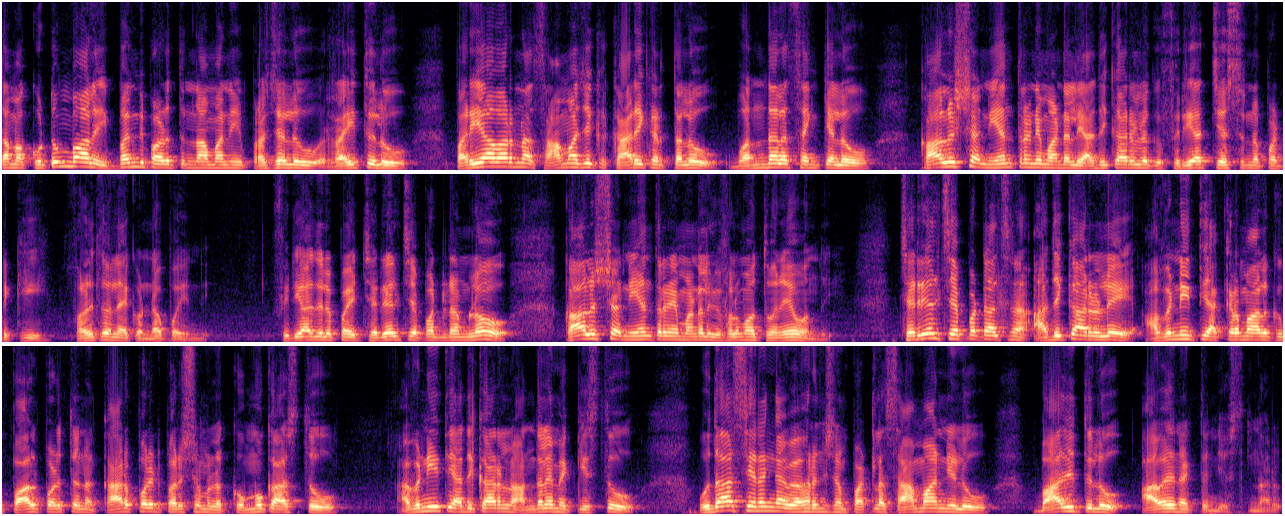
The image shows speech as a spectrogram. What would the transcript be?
తమ కుటుంబాలు ఇబ్బంది పడుతున్నామని ప్రజలు రైతులు పర్యావరణ సామాజిక కార్యకర్తలు వందల సంఖ్యలో కాలుష్య నియంత్రణ మండలి అధికారులకు ఫిర్యాదు చేస్తున్నప్పటికీ ఫలితం లేకుండా పోయింది. ఫిర్యాదులపై చర్యలు చేపట్టడంలో కాలుష్య నియంత్రణ మండలి విఫలమవుతూనే ఉంది. చర్యలు చేపట్టాల్సిన అధికారులే అవినీతి అక్రమాలకు పాల్పడుతున్న కార్పొరేట్ పరిశ్రమలకు కొమ్ము కాస్తూ అవినీతి అధికారులను అందలం ఎక్కిస్తూ ఉదాసీనంగా వ్యవహరించడం పట్ల సామాన్యులు బాధితులు ఆవేదన వ్యక్తం చేస్తున్నారు.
